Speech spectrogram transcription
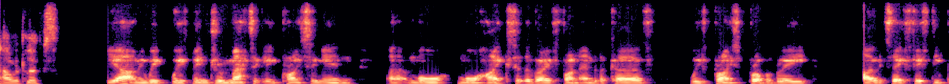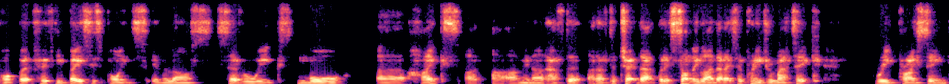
how it looks? Yeah, I mean, we've been dramatically pricing in more more hikes at the very front end of the curve. We've priced probably, I would say, 50 50 basis points in the last several weeks, more hikes. I mean, I'd have to check that, but it's something like that. It's a pretty dramatic repricing.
